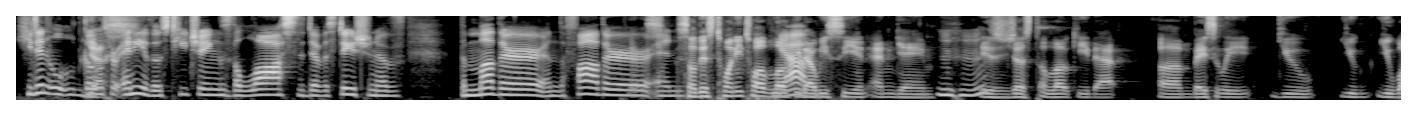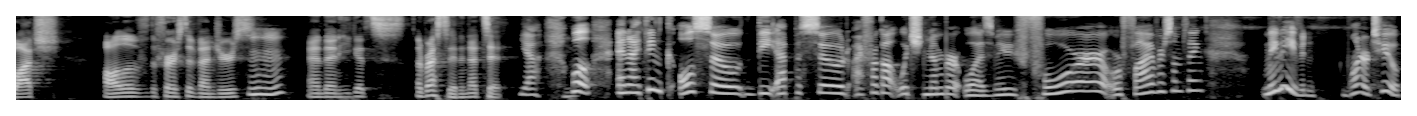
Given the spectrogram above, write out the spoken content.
He didn't go Yes. through any of those teachings, the loss, the devastation of the mother and the father, and so this 2012 Loki Yeah. that we see in Endgame Mhm. is just a Loki that um, basically you you you watch all of the first Avengers Mm-hmm. and then he gets arrested and that's it. yeah. Well, and I think also the episode I forgot which number it was, maybe four or five or something, maybe even one or two.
